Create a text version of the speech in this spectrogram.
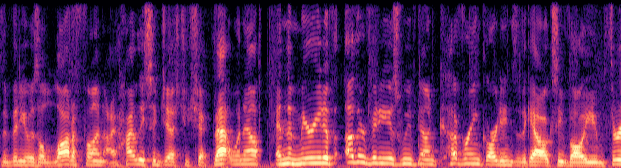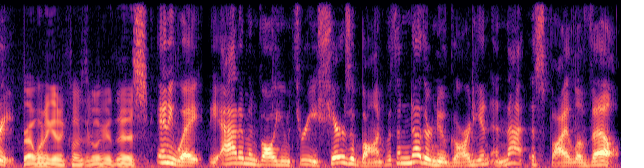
The video is a lot of fun. I highly suggest you check that one out, and the myriad of other videos we've done covering Guardians of the Galaxy Volume 3. I want to get a closer look at this. Anyway, the Adam in Volume 3 shares a bond with another new Guardian, and that is Phyla Vell.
